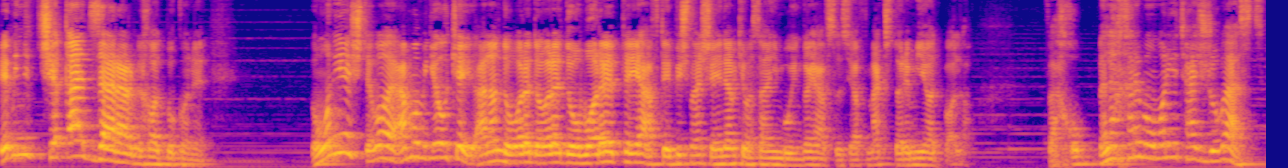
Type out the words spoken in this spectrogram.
ببینید چقدر ضرر می‌خواد بکنه. به عنوان یه اشتباهه. اما میگه okay الان دوباره دوباره دوباره طی هفته پیش من شنیدم که مثلا این بوینگ های 737 مکس داره میاد بالا. و خب بالاخره به عنوان یه تجربه است.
